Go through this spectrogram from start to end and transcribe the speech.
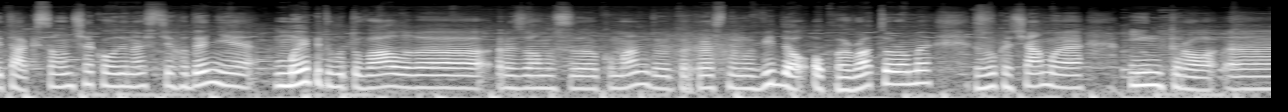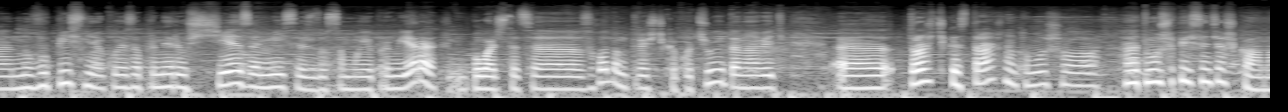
І так, саундчек о 11 годині ми підготували разом з командою прекрасними відеооператорами, звукачами інтро, е, нову пісню, яку я запрем'єрю ще за місяць до самої прем'єри. Побачите це згодом, трішечки почуєте навіть. Е, Трошечки страшно, тому що, е, тому що пісня тяжка.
